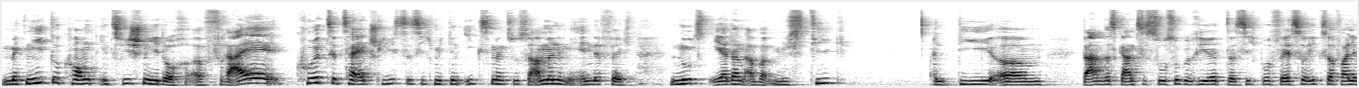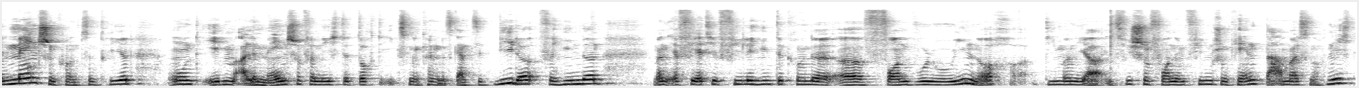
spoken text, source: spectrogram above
Magneto kommt inzwischen jedoch äh, frei, kurze Zeit schließt er sich mit den X-Men zusammen, im Endeffekt nutzt er dann aber Mystik, die ähm, dann das Ganze so suggeriert, dass sich Professor X auf alle Menschen konzentriert und eben alle Menschen vernichtet, doch die X-Men können das Ganze wieder verhindern. Man erfährt hier viele Hintergründe äh, von Wolverine noch, die man ja inzwischen von dem Film schon kennt, damals noch nicht.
